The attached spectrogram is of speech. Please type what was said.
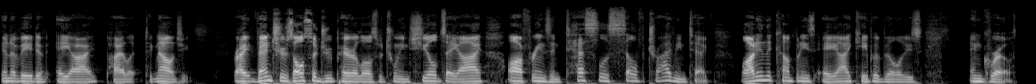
innovative AI pilot technology. Riot Ventures also drew parallels between Shield's AI offerings and Tesla's self-driving tech, lauding the company's AI capabilities and growth.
